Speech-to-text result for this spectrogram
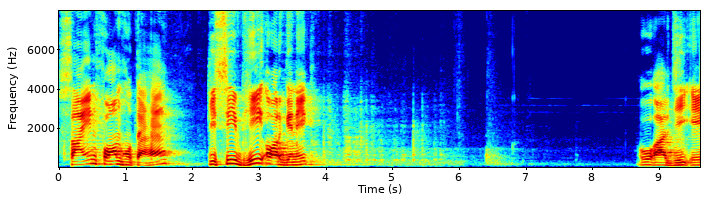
साइन फॉर्म होता है किसी भी organic O R G A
